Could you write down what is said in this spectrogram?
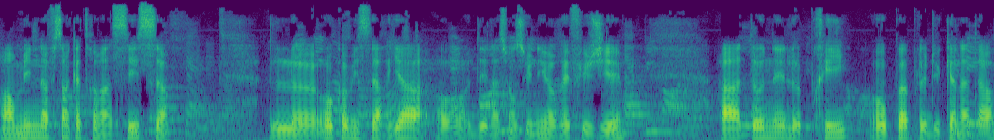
En 1986, le Haut-Commissariat des Nations unies aux réfugiés a donné le prix au peuple du Canada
